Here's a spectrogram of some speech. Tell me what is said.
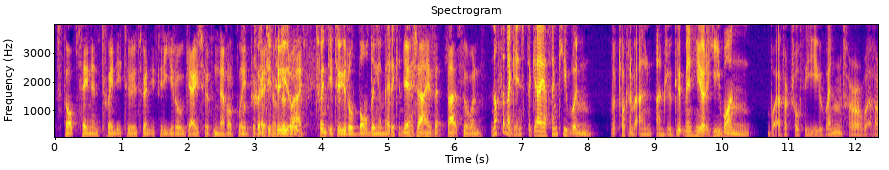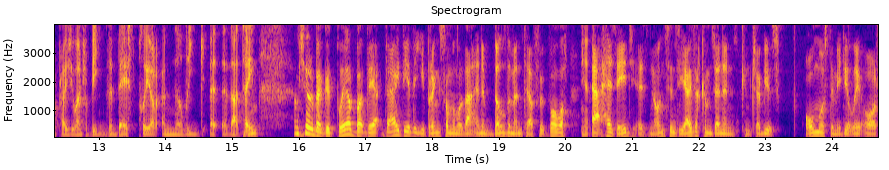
stop signing 22, 23 year old guys who have never played professional 22 year old, 22 year old balding Americans. Yes, that, that's the one. Nothing against the guy. I think he won. We're talking about Andrew Gutman here. He won whatever trophy you win for, or whatever prize you win for being the best player in the league at, at that time. I'm sure he'll be a good player, but the the idea that you bring someone like that in and build him into a footballer Yeah. at his age is nonsense. He either comes in and contributes almost immediately, or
